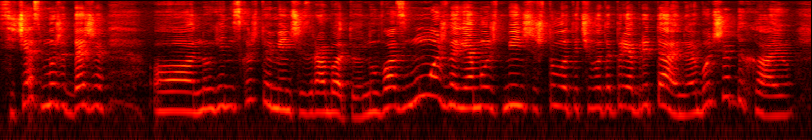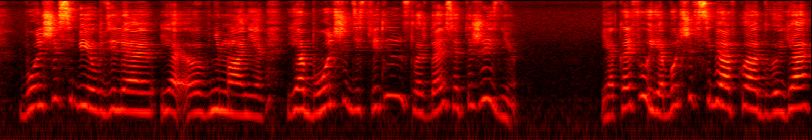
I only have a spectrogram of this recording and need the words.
Сейчас, может, даже а, ну, я не скажу, что я меньше зарабатываю, но, возможно, я, может, меньше что-то, чего-то приобретаю, но я больше отдыхаю, больше себе уделяю я, э, внимание, я больше действительно наслаждаюсь этой жизнью. Я кайфую, я больше в себя вкладываю, я,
